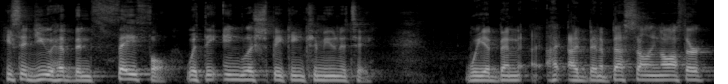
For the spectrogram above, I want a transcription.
He said, You have been faithful with the English speaking community. We had been, I'd been a best selling author,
